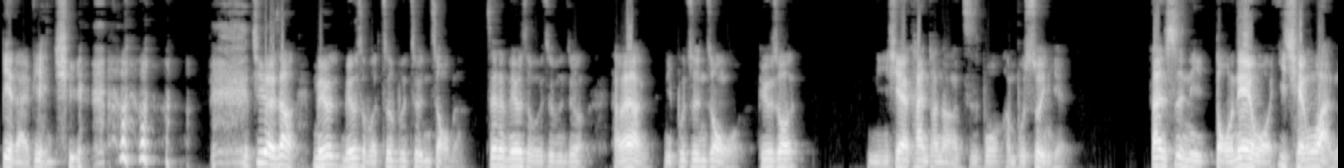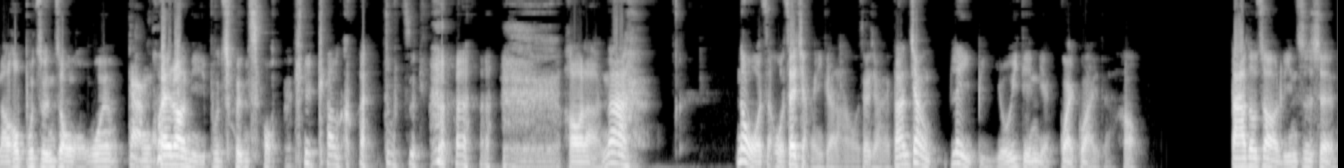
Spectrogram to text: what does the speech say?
变来变去，基本上没有没有什么尊不尊重了，真的没有什么尊不尊重。坦白讲，你不尊重我，比如说你现在看团长的直播很不顺眼。但是你抖内我一千万，然后不尊重我，我赶快让你不尊重，你赶快肚子。好了，那那我再我再讲一个啦，我再讲。当然这样类比有一点点怪怪的。好，大家都知道林志胜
